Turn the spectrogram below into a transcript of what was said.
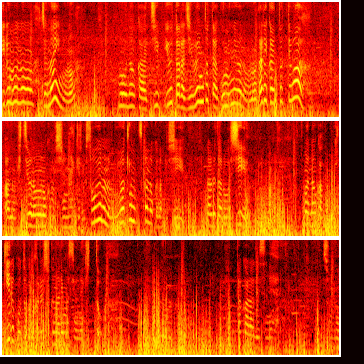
いるものじゃないものもうなんか言うたら自分にとってはゴミのようなもの誰かにとってはあの必要なものかもしれないけどそういうのの見分けもつかなくなるしなるだろうしまあなんか生きることが苦しくなりますよねきっと、うん、だからですねその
